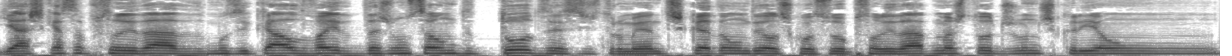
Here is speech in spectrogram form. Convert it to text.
E acho que essa personalidade musical veio da junção de todos esses instrumentos, cada um deles com a sua personalidade, mas todos juntos criam.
